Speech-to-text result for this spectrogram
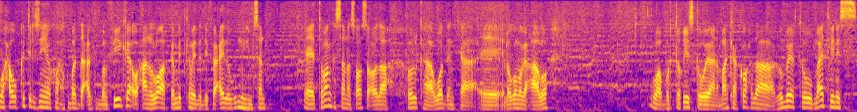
waxa uu ka tirsan yahay kooxda kubadda cagta banfica waxaana loo arkaa mid ka mid a difaacyada ugu muhiimsan ee tobanka sano soo socda. Xulka wadanka ee lagu magacaabo waa bortuqiiska weyaan marka kooxda roberto martines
